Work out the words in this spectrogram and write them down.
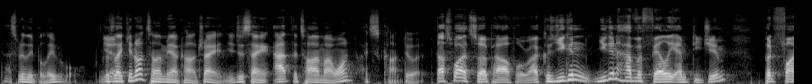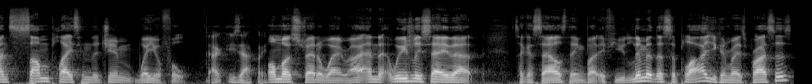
that's really believable. Because Yeah. like you're not telling me I can't train. You're just saying at the time I want, I just can't do it. That's why it's so powerful, right? Because you can you can have a fairly empty gym, but find some place in the gym where you're full Exactly. almost straight away, right? And we usually say that it's like a sales thing, but if you limit the supply, you can raise prices,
